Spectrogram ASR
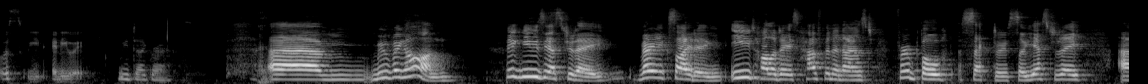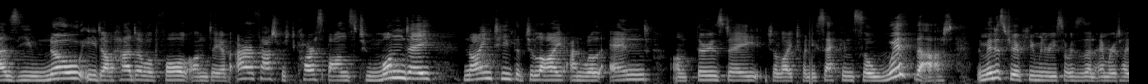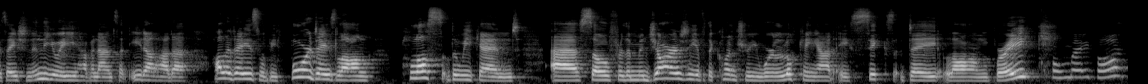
It was sweet. Anyway. We digress. Um, moving on. Big news yesterday. Very exciting. Eid holidays have been announced for both sectors. So yesterday, as you know, Eid al-Adha will fall on day of Arafat, which corresponds to Monday, 19th of July, and will end on Thursday, July 22nd. So with that, the Ministry of Human Resources and Emiratization in the UAE have announced that Eid al-Adha holidays will be four days long plus the weekend. Uh, so for the majority of the country, we're looking at a six-day long break. Oh my god.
